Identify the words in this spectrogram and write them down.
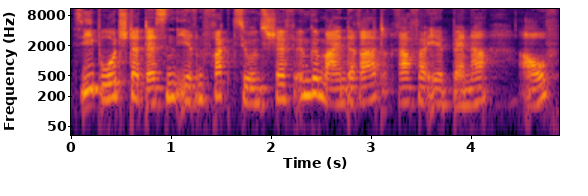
Sie bot stattdessen ihren Fraktionschef im Gemeinderat Raphael Benner auf,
